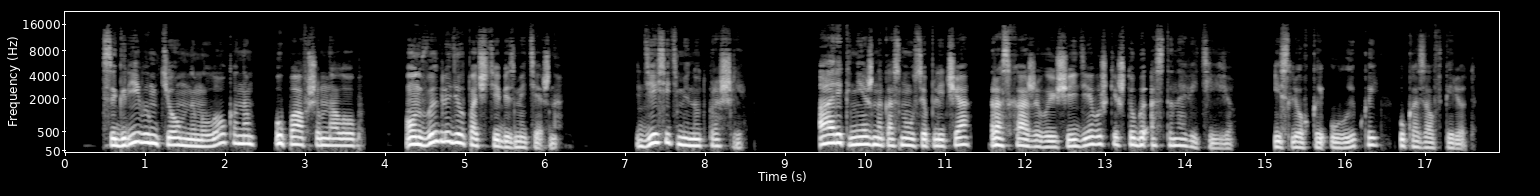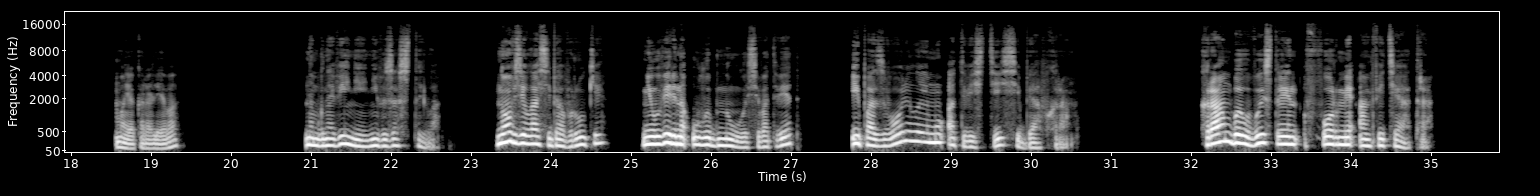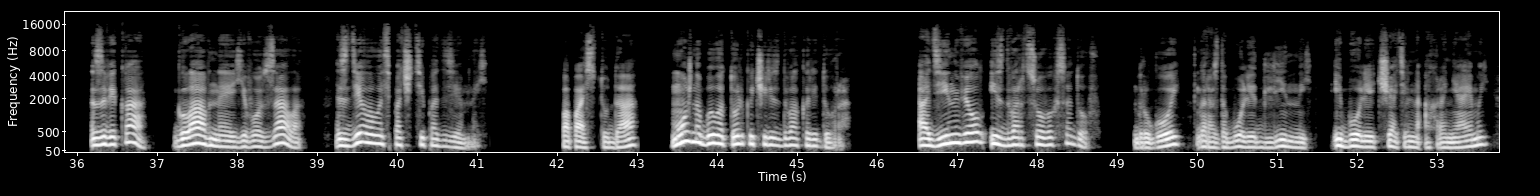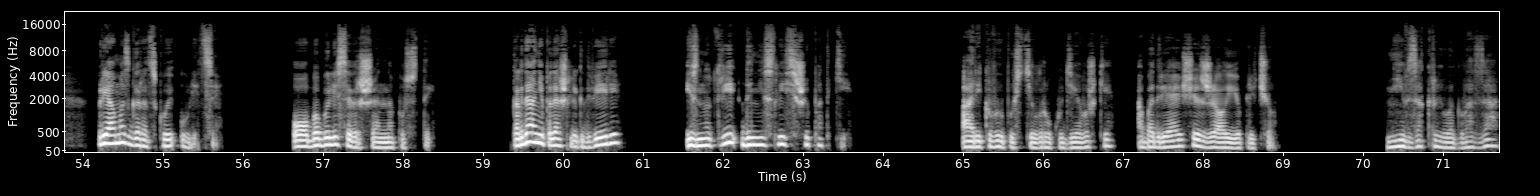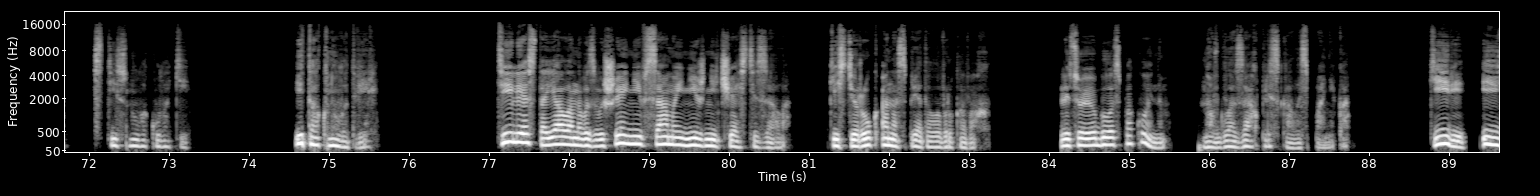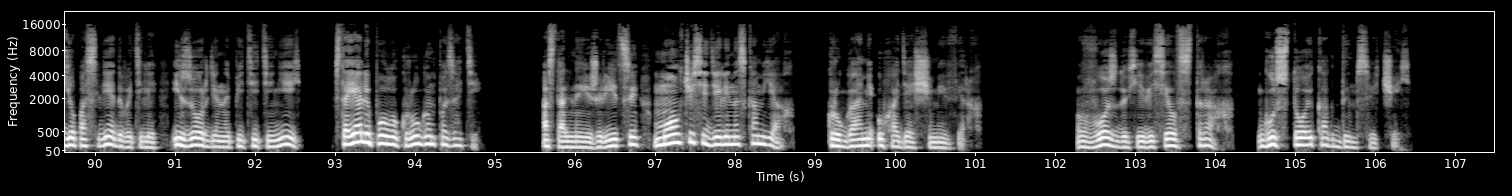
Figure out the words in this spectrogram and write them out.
с игривым темным локоном, упавшим на лоб, он выглядел почти безмятежно. Десять минут прошли. Арик нежно коснулся плеча расхаживающей девушки, чтобы остановить ее, и с легкой улыбкой указал вперед. «Моя королева?» На мгновение Нив застыла, но взяла себя в руки, неуверенно улыбнулась в ответ и позволила ему отвести себя в храм. Храм был выстроен в форме амфитеатра. За века главная его зала сделалась почти подземной. Попасть туда можно было только через два коридора. Один вел из дворцовых садов, другой, гораздо более длинный и более тщательно охраняемый, прямо с городской улицы. Оба были совершенно пусты. Когда они подошли к двери, изнутри донеслись шепотки. Арик выпустил руку девушки, ободряюще сжал ее плечо. Нив закрыла глаза, стиснула кулаки и толкнула дверь. Тилия стояла на возвышении в самой нижней части зала. Кисти рук она спрятала в рукавах. Лицо ее было спокойным, но в глазах плескалась паника. Кири и ее последователи из Ордена Пяти Теней стояли полукругом позади. Остальные жрицы молча сидели на скамьях, кругами уходящими вверх. В воздухе висел страх, густой, как дым свечей.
